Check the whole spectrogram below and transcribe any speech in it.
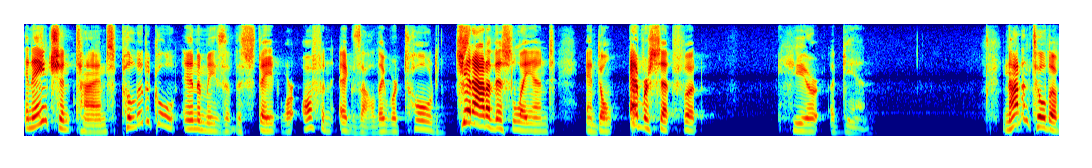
In ancient times, political enemies of the state were often exiled. They were told, get out of this land and don't ever set foot here again. Not until the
